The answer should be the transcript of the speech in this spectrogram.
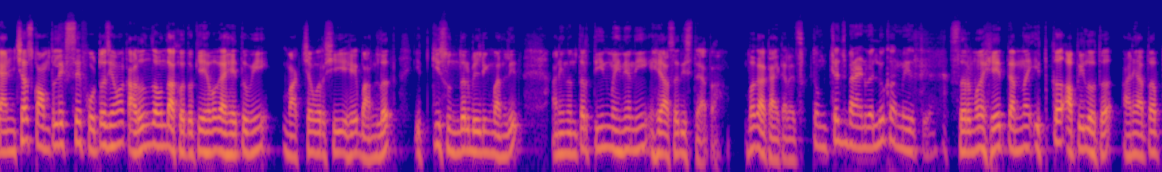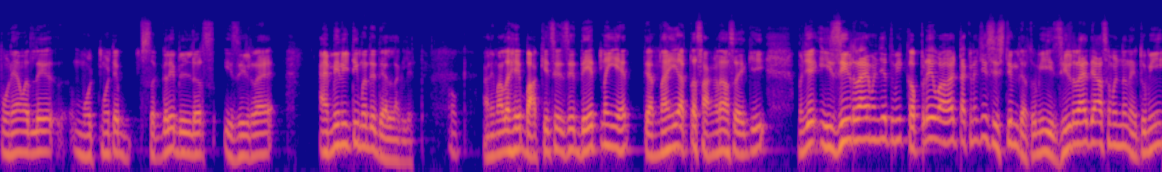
त्यांच्याच कॉम्प्लेक्सचे फोटो जेव्हा काढून जाऊन दाखवतो, की हे बघा हे तुम्ही मागच्या वर्षी हे बांधलत. इतकी सुंदर बिल्डिंग बांधलीत आणि नंतर 3 महिन्यांनी हे असं दिसतंय आता. बघा काय करायचं. तुमचीच ब्रँड व्हॅल्यू कमी होतीये. सर मग हे त्यांना इतकं अपील होतं आणि आता पुण्यामधले मोठमोठे सगळे बिल्डर्स इझी ड्राय अमेनिटीमध्ये द्यायला लागलेत. ओके. आणि मला हे बाकीचे जे देत नाही आहेत त्यांनाही आता सांगणं असं आहे, की म्हणजे इझी ड्राय म्हणजे तुम्ही कपडे वाळत टाकण्याची सिस्टीम द्या. तुम्ही इझी ड्राय द्या असं म्हणणं नाही. तुम्ही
